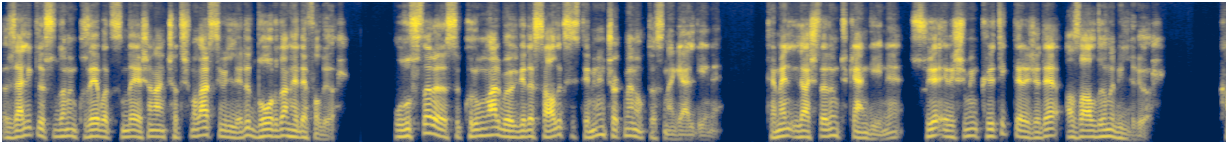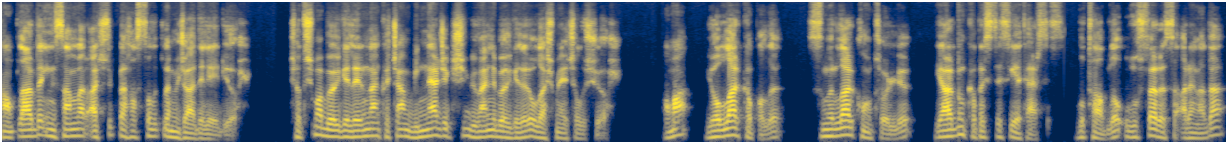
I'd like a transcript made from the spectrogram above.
Özellikle Sudan'ın kuzeybatısında yaşanan çatışmalar sivilleri doğrudan hedef alıyor. Uluslararası kurumlar bölgede sağlık sisteminin çökme noktasına geldiğini, temel ilaçların tükendiğini, suya erişimin kritik derecede azaldığını bildiriyor. Kamplarda insanlar açlık ve hastalıkla mücadele ediyor. Çatışma bölgelerinden kaçan binlerce kişi güvenli bölgelere ulaşmaya çalışıyor. Ama yollar kapalı, sınırlar kontrollü, yardım kapasitesi yetersiz. Bu tablo uluslararası arenada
